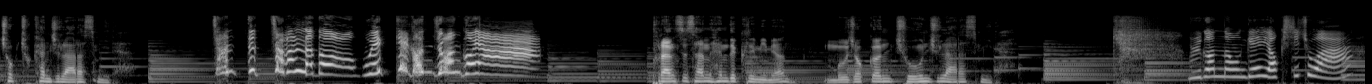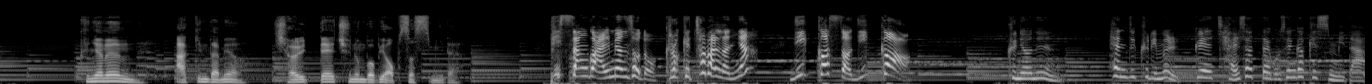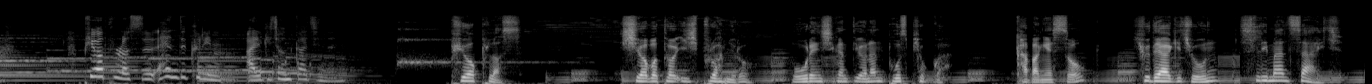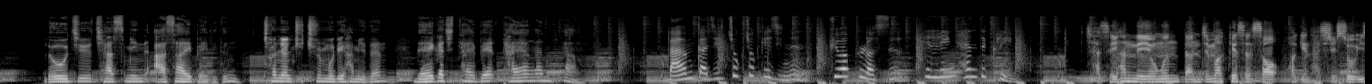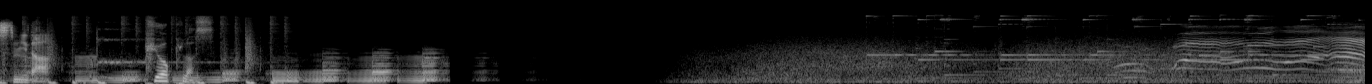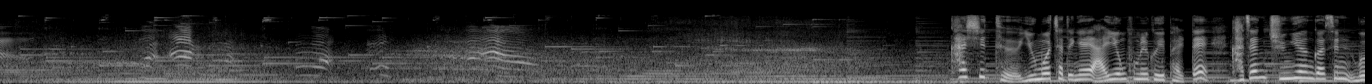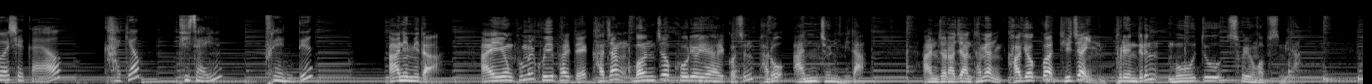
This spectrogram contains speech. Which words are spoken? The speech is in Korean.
촉촉한 줄 알았습니다. 잔뜩 쳐발라도 왜 이렇게 건조한 거야? 프랑스산 핸드크림이면 무조건 좋은 줄 알았습니다. 물 건너온 게 역시 좋아. 그녀는 아낀다며 절대 주는 법이 없었습니다. 비싼 거 알면서도 그렇게 쳐발랐냐? 니꺼 써, 니꺼! 그녀는 핸드크림을 꽤 잘 샀다고 생각했습니다. 퓨어 플러스 핸드크림 알기 전까지는. 퓨어 플러스 shea butter 20% 함유로 오랜 시간 뛰어난 보습 효과 가방에 쏙 휴대하기 좋은 슬림한 사이즈 rose, 자스민, acai berry 등 천연 추출물이 함유된 네 가지 타입의 다양한 향 마음까지 촉촉해지는 퓨어 플러스 힐링 핸드크림. 자세한 내용은 딴지마켓에서 확인하실 수 있습니다. 퓨어 플러스 카시트, 유모차 등의 아이용품을 구입할 때 가장 중요한 것은 무엇일까요? 가격, 디자인, 브랜드? 아닙니다. 아이용품을 구입할 때 가장 먼저 고려해야 할 것은 바로 안전입니다. 안전하지 않다면 가격과 디자인, 브랜드는 모두 소용없습니다.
